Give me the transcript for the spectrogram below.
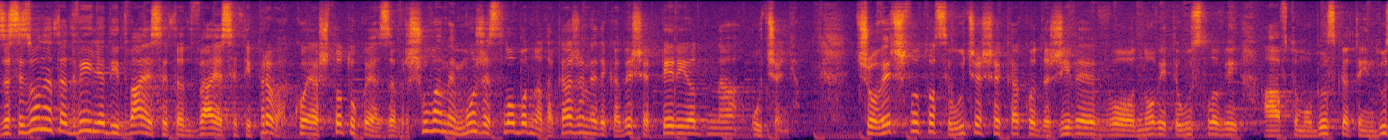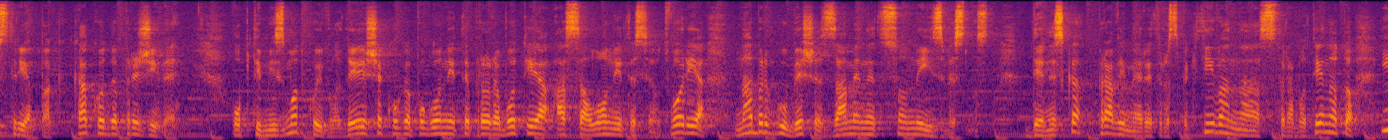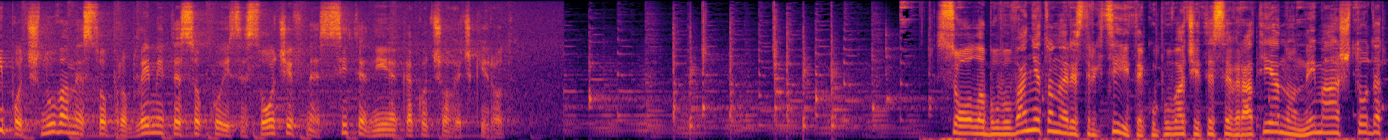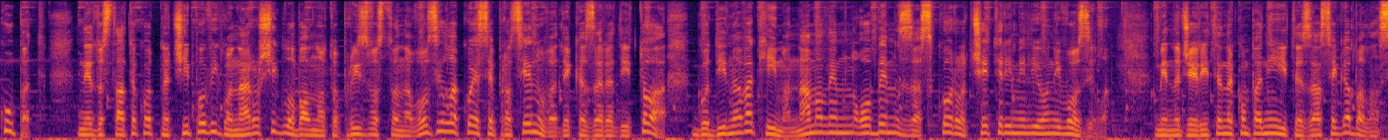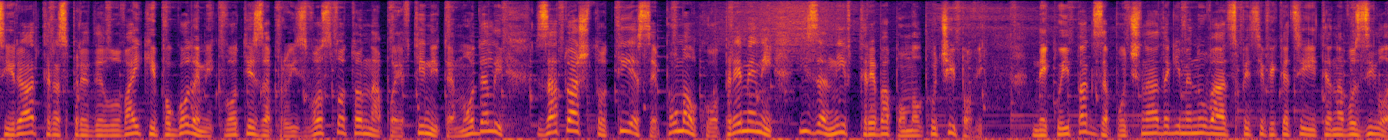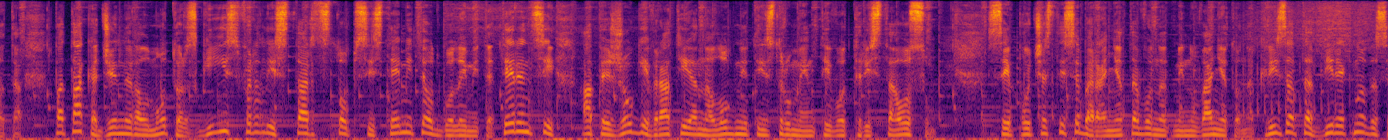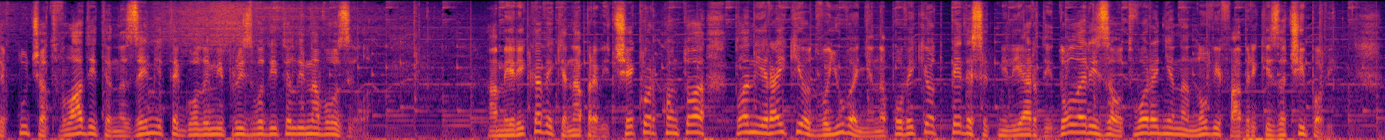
За сезоната 2020-2021, која што туку ја завршуваме, може слободно да кажеме дека беше период на учење. Човечеството се учеше како да живее во новите услови, а автомобилската индустрија пак како да преживее. Оптимизмот кој владееше кога погоните проработија, а салоните се отворија, набргу беше заменет со неизвестност. Денеска правиме ретроспектива на сработеното и почнуваме со проблемите со кои се соочивме сите ние како човечки род. Со олабувувањето на рестрикциите, купувачите се вратија, но немаа што да купат. Недостатокот на чипови го наруши глобалното производство на возила, кое се проценува дека заради тоа годинава ќе има намален обем за скоро 4 милиони возила. Менеджерите на компаниите за сега балансираат, распределувајќи поголеми квоти за производството на поевтините модели, затоа што тие се помалку опремени и за нив треба помалку чипови. Некои пак започнаа да ги менуваат спецификациите на возилата, па така General Motors ги изфрли старт-стоп системите од големите теренци, а Peugeot ги врати аналогните инструменти во 308. Се почести се барањата во надминувањето на кризата директно да се вклучат владите на земјите големи производители на возила. Америка веќе направи чекор кон тоа, планирајќи одвојување на повеќе од 50 милиарди долари за отворање на нови фабрики за чипови.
